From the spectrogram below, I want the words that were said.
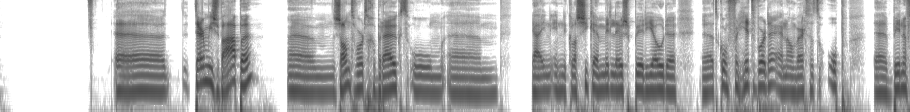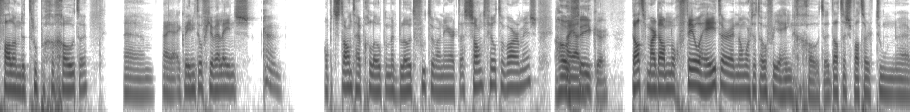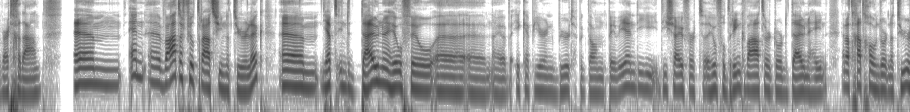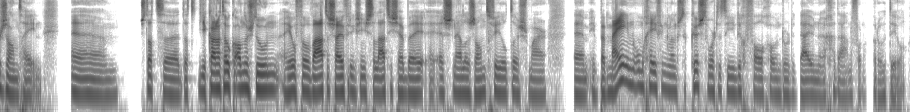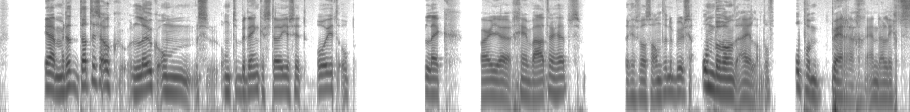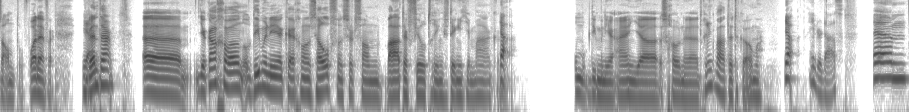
eh, thermisch wapen. Ehm, zand wordt gebruikt om ehm, ja, in, in de klassieke en middeleeuwse periode. eh, het kon verhit worden en dan werd het op eh, binnenvallende troepen gegoten. Ehm, nou ja, ik weet niet of je wel eens op het strand hebt gelopen met blote voeten wanneer het zand veel te warm is. oh, nou ja, zeker. Dat, maar dan nog veel heter en dan wordt het over je heen gegoten. Dat is wat er toen eh, werd gedaan. Ehm, en eh, waterfiltratie natuurlijk. Ehm, je hebt in de duinen heel veel. eh, eh, nou ja, ik heb hier in de buurt heb ik dan PWN die, die zuivert heel veel drinkwater door de duinen heen. En dat gaat gewoon door het natuurzand heen. Ehm, dus dat, dat, je kan het ook anders doen. Heel veel waterzuiveringsinstallaties hebben snelle zandfilters. Maar bij mij in de omgeving langs de kust wordt het in ieder geval gewoon door de duinen gedaan voor een groot deel. Ja, maar dat, dat is ook leuk om, om te bedenken. Stel je zit ooit op een plek waar je geen water hebt. Er is wel zand in de buurt. Een onbewoond eiland. Of op een berg en daar ligt zand of whatever. Je Ja. bent daar. Ehm, je kan gewoon op die manier kan je gewoon zelf een soort van waterfilteringsdingetje maken. Ja. Om op die manier aan je schone drinkwater te komen. Ja, inderdaad. Ehm,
